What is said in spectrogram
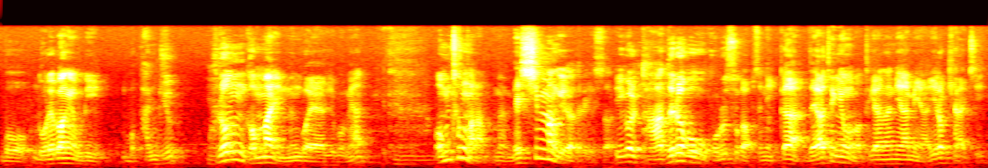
뭐 노래방에 우리 뭐 반주 그런 것만 있는 거야 여기 보면. 엄청 많아. 몇십만 개가 들어있어. 이걸 다 들어보고 고를 수가 없으니까 내 같은 경우는 어떻게 하느냐 하면 이렇게 하지.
